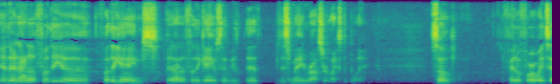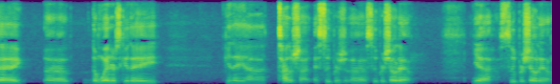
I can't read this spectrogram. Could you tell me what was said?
yeah, they're not up for the uh for the games. They're not up for the games that we that this main roster likes to play. So, fatal four way tag. Uh, the winners get a get a uh, title shot at Super uh, Super Showdown. Yeah, Super Showdown.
